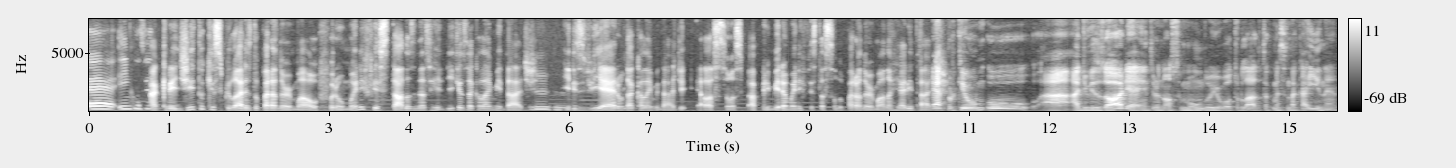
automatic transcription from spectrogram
É, inclusive. Acredito que os pilares do paranormal foram manifestados nas relíquias da calamidade. Uhum. Eles vieram da calamidade. Elas são as- a primeira manifestação do paranormal na realidade. É, porque o, o- a, a divisória entre o nosso mundo e o outro lado tá começando a cair, né?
